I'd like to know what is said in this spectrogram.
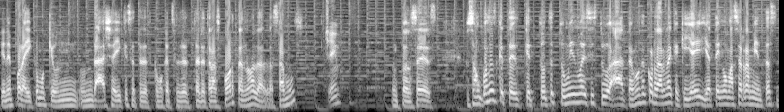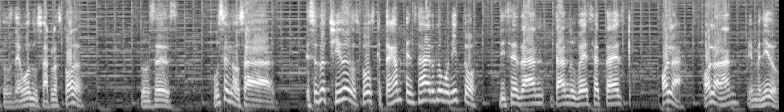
tiene por ahí como que un, un dash ahí que se tele- como que se teletransporta, ¿no? La, la Samus. Sí. Entonces, pues son cosas que, te- que tú, te- tú mismo dices tú, ah, tengo que acordarme que aquí ya, ya tengo más herramientas, entonces debo de usarlas todas. Entonces, úsenlo, o sea, eso es lo chido de los juegos, que te hagan pensar, es lo bonito. Dice Dan, Dan VZS. Hola, hola Dan, bienvenido.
